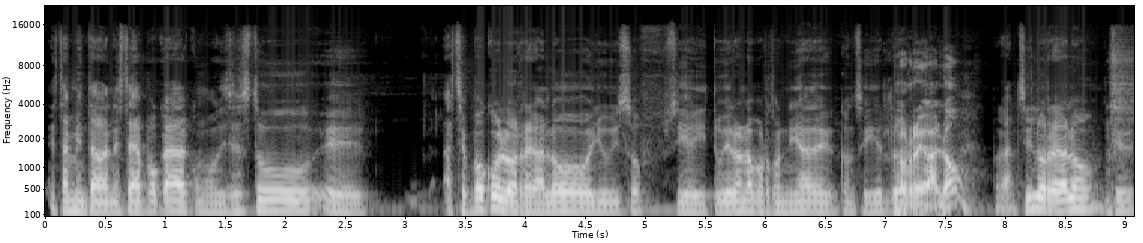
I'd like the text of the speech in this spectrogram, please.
está ambientado en esta época, como dices tú, eh, hace poco lo regaló Ubisoft, si tuvieron la oportunidad de conseguirlo. ¿Lo regaló? Sí, lo regaló. Que,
